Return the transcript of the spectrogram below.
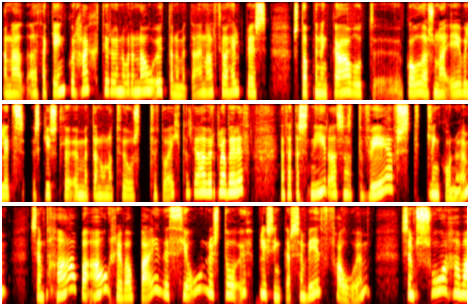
Þannig að, að það gengur hægt í raun og vera að ná utanum þetta en allt því að helbreyðsstofnunin gaf út uh, góða svona yfirleits skýslu um þetta núna 2021 held ég að það virkulega verið. En þetta snýr að sagt, vefstillingunum sem hafa áhrif á bæði þjónust og upplýsingar sem við fáum sem svo hafa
